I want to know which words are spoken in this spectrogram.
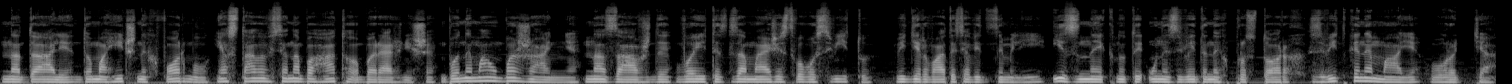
Надалі до магічних формул я ставився набагато обережніше, бо не мав бажання назавжди вийти за межі свого світу, відірватися від землі і зникнути у незвіданих просторах, звідки немає вороття.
